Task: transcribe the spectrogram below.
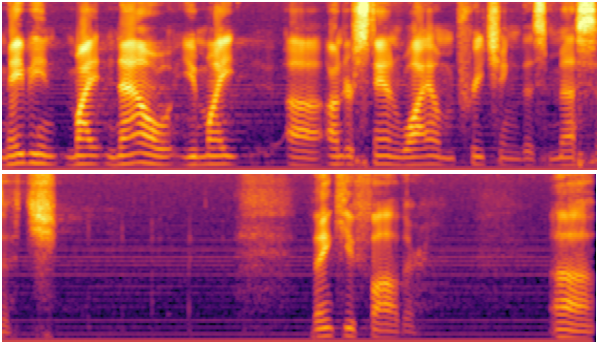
maybe might, now you might uh, understand why I'm preaching this message. Thank you, Father. Uh,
